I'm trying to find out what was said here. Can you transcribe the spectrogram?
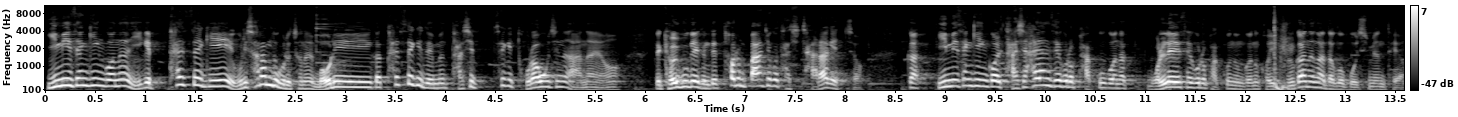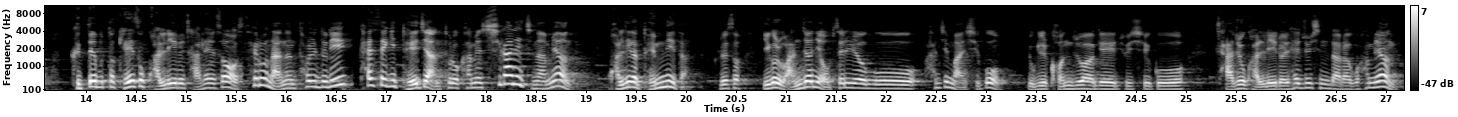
이미 생긴 거는 이게 탈색이 우리 사람도 그렇잖아요. 머리가 탈색이 되면 다시 색이 돌아오지는 않아요. 근데 결국에 근데 털은 빠지고 다시 자라겠죠. 그러니까 이미 생긴 걸 다시 하얀색으로 바꾸거나 원래의 색으로 바꾸는 거는 거의 불가능하다고 보시면 돼요. 그때부터 계속 관리를 잘해서 새로 나는 털들이 탈색이 되지 않도록 하면 시간이 지나면 관리가 됩니다. 그래서 이걸 완전히 없애려고 하지 마시고 여길 건조하게 해주시고 자주 관리를 해주신다라고 하면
